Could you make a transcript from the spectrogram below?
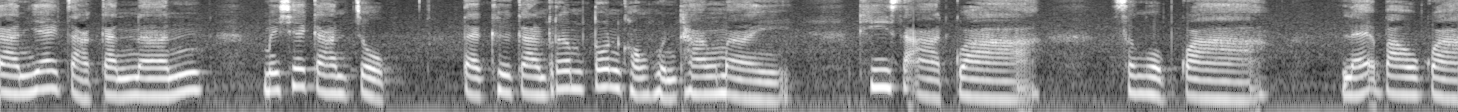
การแยกจากกันนั้น ไม่ใช่การจบ แต่คือการเริ่มต้นของหนทางใหม่ ที่สะอาดกว่า สงบกว่า และเบากว่า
